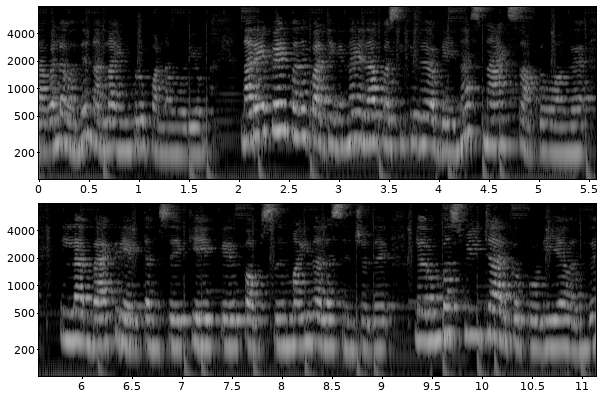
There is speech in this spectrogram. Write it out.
லெவலை வந்து நல்லா இம்ப்ரூவ் பண்ண முடியும். நிறைய பேருக்கு வந்து பார்த்தீங்கன்னா எதாவது பசிக்குது அப்படின்னா ஸ்நாக்ஸ் சாப்பிடுவாங்க. இல்லை பேக்கரி ஐட்டம்ஸு கேக்கு பப்ஸு மைதால செஞ்சது. இல்லை ரொம்ப ஸ்வீட்டாக இருக்கக்கூடிய வந்து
